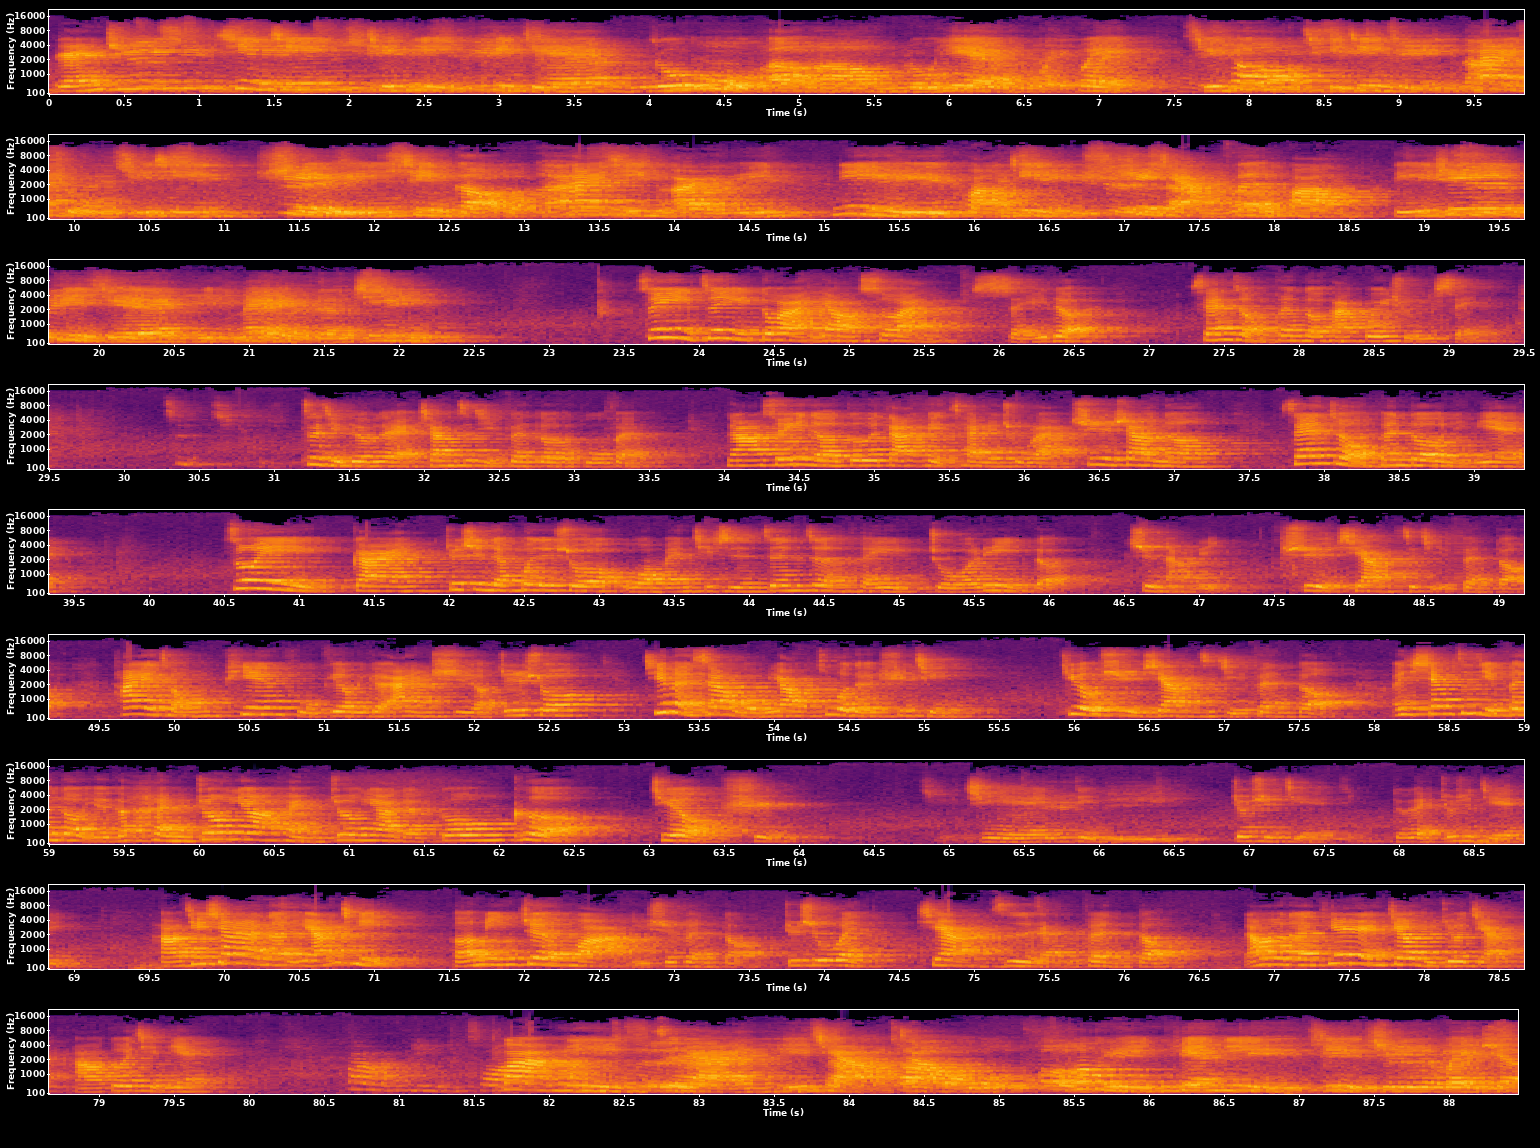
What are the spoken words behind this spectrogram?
人之信心，其体必结，如雾恶谋，如业毁秽，其通其境，耐处其行，是灵性垢，赖行尔云。”溺于狂境，是讲奋狂，敌之必竭，以昧人心。所以这一段要算谁的？三种奋斗，它归属于谁？自己，自己对不对？向自己奋斗的部分。那所以呢，各位大家可以猜得出来。事实上呢，三种奋斗里面。最该就是呢，或者说我们其实真正可以着力的是哪里？是向自己奋斗。他也从篇幅给我们一个暗示哦，就是说，基本上我们要做的事情就是向自己奋斗，而且向自己奋斗有一个很重要、很重要的功课，就是劫敌，就是劫敌，对不对？就是劫敌。好，接下来呢，扬起和明正化，以是奋斗，就是问向自然奋斗。然后呢，天人教主就讲，好，各位请念：化命化密自然，以巧造物，奉云天地，济之未盛，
